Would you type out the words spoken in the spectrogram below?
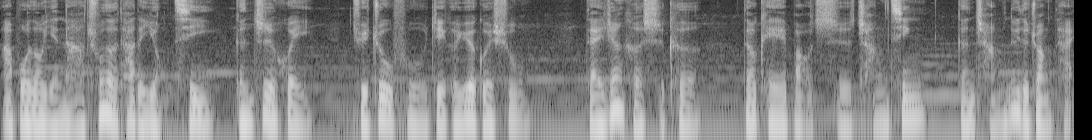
阿波罗也拿出了他的勇气跟智慧，去祝福这个月桂树，在任何时刻都可以保持常青跟常绿的状态。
